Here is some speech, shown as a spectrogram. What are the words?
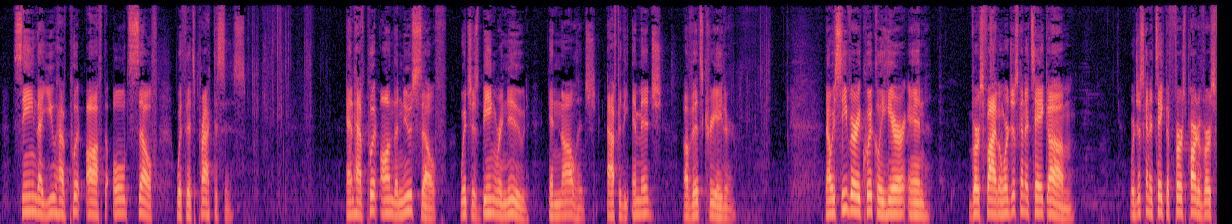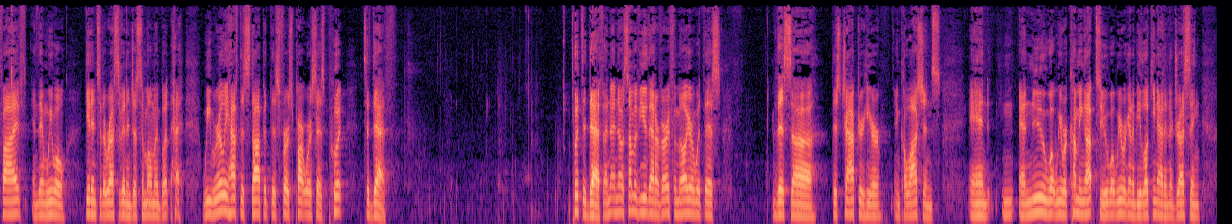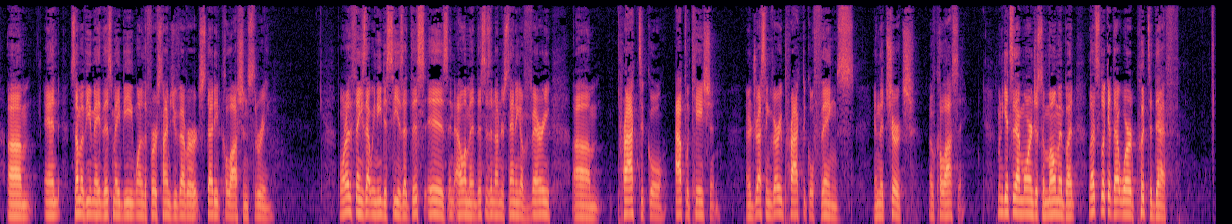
seeing that you have put off the old self with its practices, and have put on the new self, which is being renewed in knowledge after the image of its creator. Now we see very quickly here in verse 5, and we're just going to take um, we're just going to take the first part of verse 5, and then we will get into the rest of it in just a moment. But we really have to stop at this first part where it says, put to death. Put to death. And I know some of you that are very familiar with this, this, uh, this chapter here in Colossians and, and knew what we were coming up to, what we were going to be looking at and addressing. Um, and some of you may, this may be one of the first times you've ever studied Colossians 3. But one of the things that we need to see is that this is an element, this is an understanding of very um, practical application and addressing very practical things in the church of Colossae. I'm going to get to that more in just a moment, but let's look at that word put to death.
